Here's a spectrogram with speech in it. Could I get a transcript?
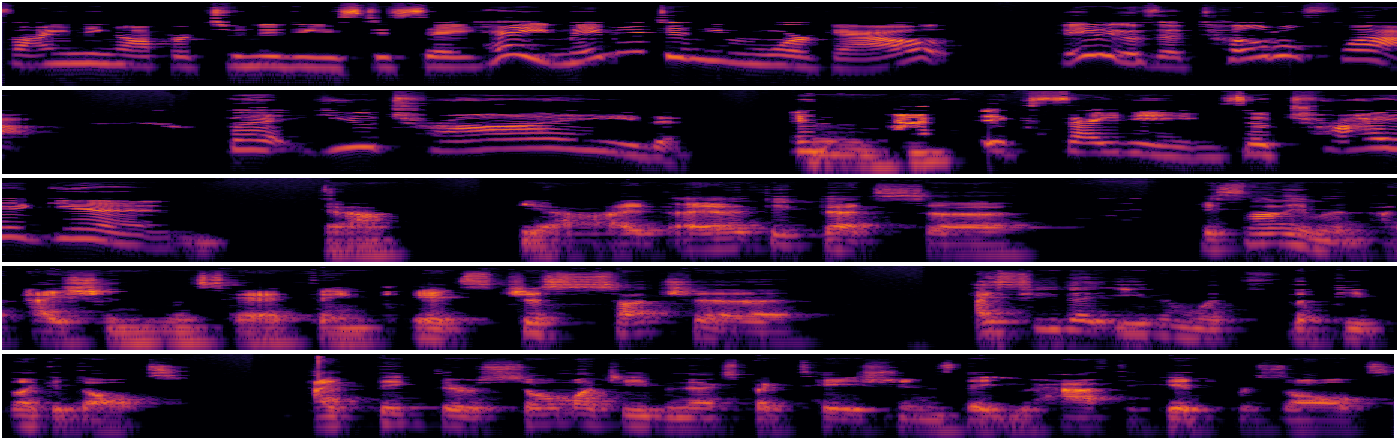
finding opportunities to say, hey, maybe it didn't even work out. Maybe it was a total flop, but you tried. And mm-hmm. that's exciting. So try again. Yeah. Yeah. I, I think that's, uh, it's not even, I shouldn't even say I think. It's just such a, I see that even with the people, like adults. I think there's so much even expectations that you have to hit results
